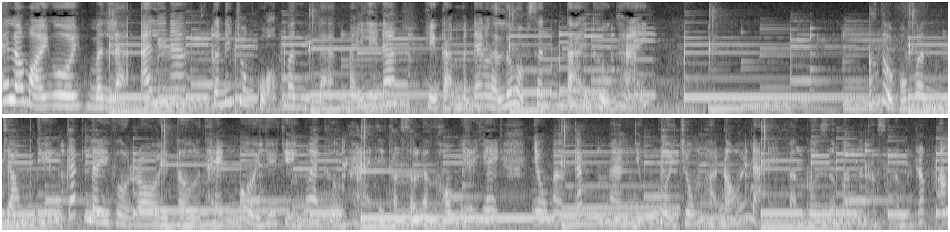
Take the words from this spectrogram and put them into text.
Hello mọi người, mình là Alina, tên tiếng Trung của mình là Mỹ Lina. Hiện tại mình đang là lưu học sinh tại Thượng Hải. Ấn của mình trong chuyến cách ly vừa rồi từ tháng 10 di chuyển qua Thượng Hải thì thật sự là không dễ dàng. Nhưng mà cách mà những người chung họ đối đãi và cư xử với mình thật sự là mình rất ấn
